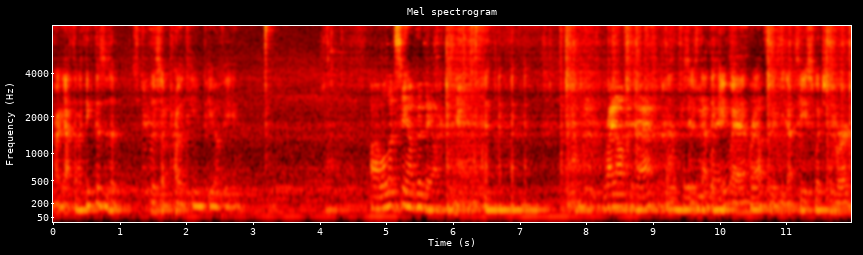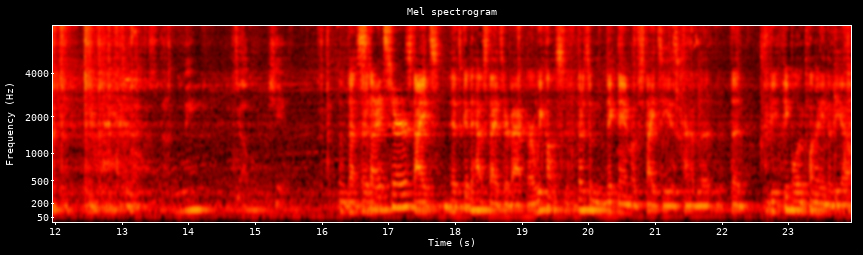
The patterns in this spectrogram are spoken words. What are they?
Right, yeah, so I think this is a this is a pro team POV. Uh, well, let's see how good they are. right off the bat, for so the he's got the wave. gateway, right? Yep. So he got so he switched to vert. So that, Steitzer. Steitz. It's good to have Steitzer back. Or we call there's a nickname of Steitzy is kind of the the v, people implementing the VO.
